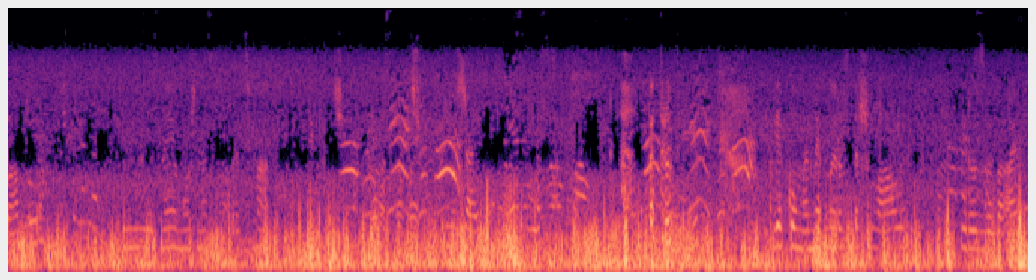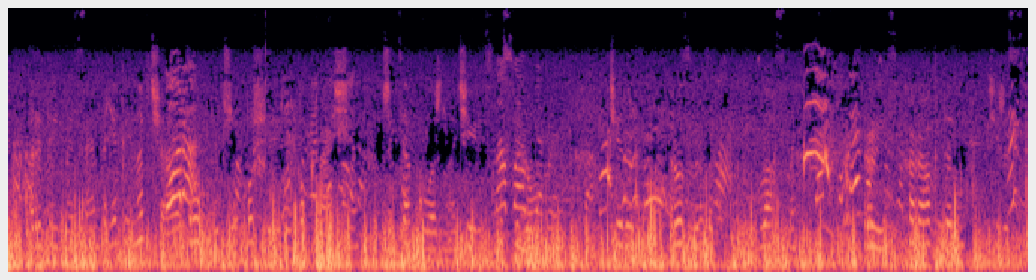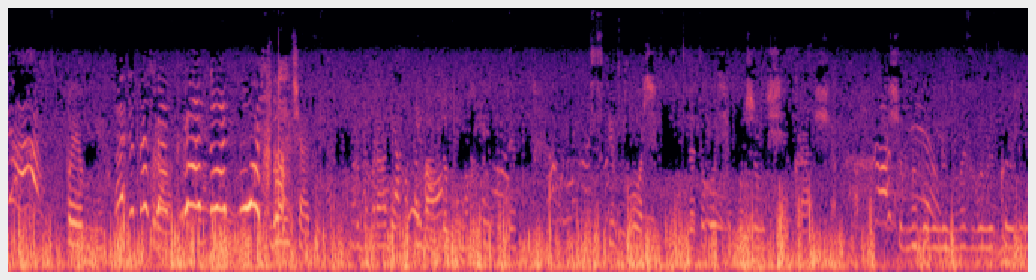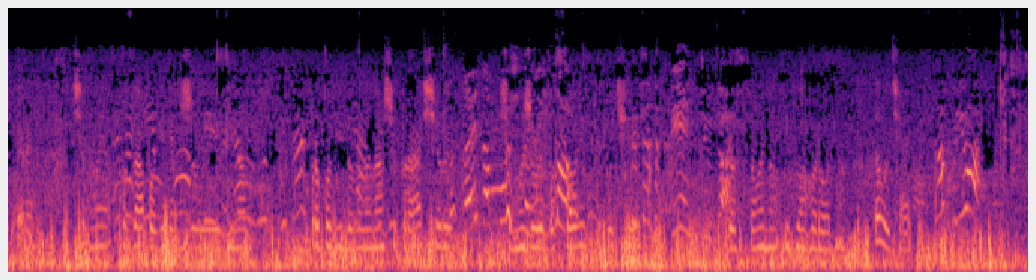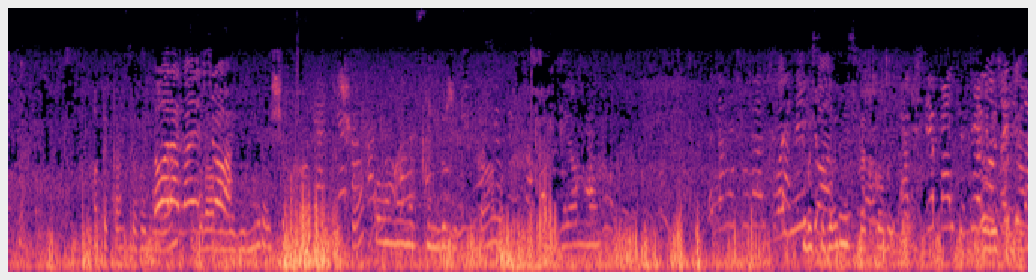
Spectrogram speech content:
бабою, і з нею можна співпрацювати. Таким чином, я вас приїжджаєте в якому ми розташували і розвиваємо ретрітний центр, який навчає, пробуджує, поширює, покращує життя кожного через усвідомлення, через розвиток власних. Долучайтеся, будемо раді і вам допомогти бути співтворчі для того, щоб ми жили ще краще, щоб ми були людьми з великої літери, щоб ми по заповідям жили, які нам проповідували наші пращури, щоб ми жили по совісті, по честі, достойно і благородно. Долучайтеся. Отака сьогодні я. з вами Євміра і ще багато діточок коло мене. Всім дуже цікаво, приємно. Бо сьогодні святковий день.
